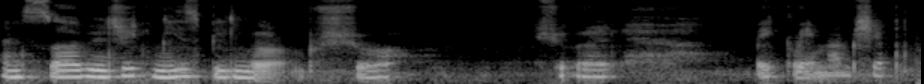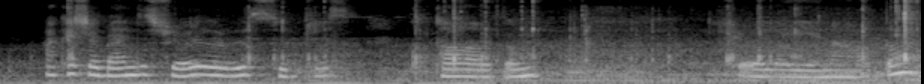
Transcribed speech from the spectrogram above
Hani sığabilecek miyiz bilmiyorum. Şu şöyle bekleyin ben bir şey yapayım. Arkadaşlar ben de şöyle bir sürpriz kutu aldım. Şöyle yeni aldım.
